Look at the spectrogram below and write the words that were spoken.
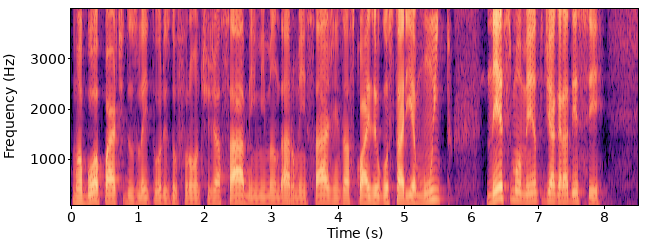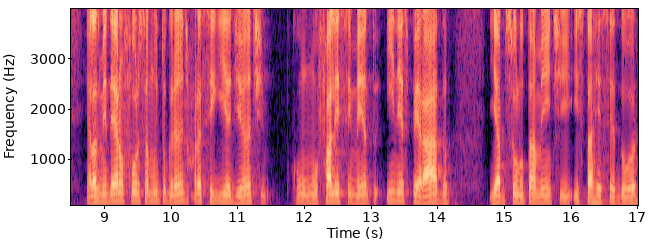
Uma boa parte dos leitores do Front já sabem, me mandaram mensagens, as quais eu gostaria muito, nesse momento, de agradecer. Elas me deram força muito grande para seguir adiante com o falecimento inesperado e absolutamente estarrecedor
